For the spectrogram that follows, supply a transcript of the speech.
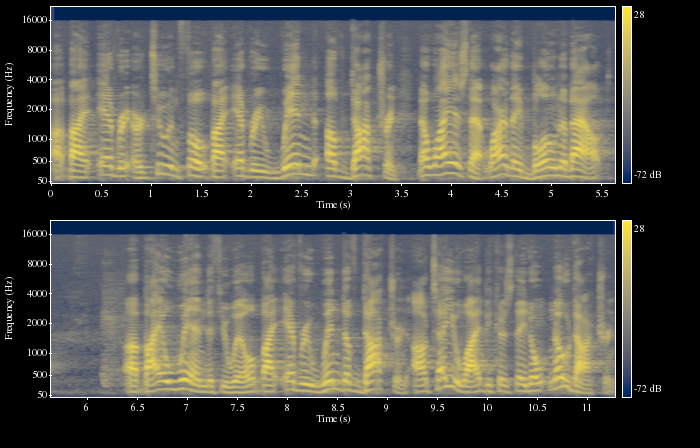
uh, by every, or to and fro by every wind of doctrine. Now, why is that? Why are they blown about? Uh, by a wind, if you will, by every wind of doctrine. I'll tell you why, because they don't know doctrine.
